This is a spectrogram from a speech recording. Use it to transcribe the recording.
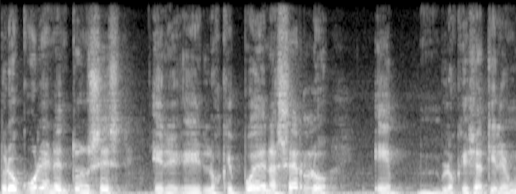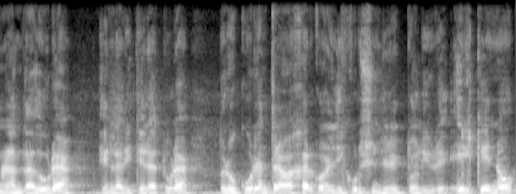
Procuren entonces eh, los que pueden hacerlo, eh, los que ya tienen una andadura en la literatura, procuren trabajar con el discurso indirecto libre. El que no,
